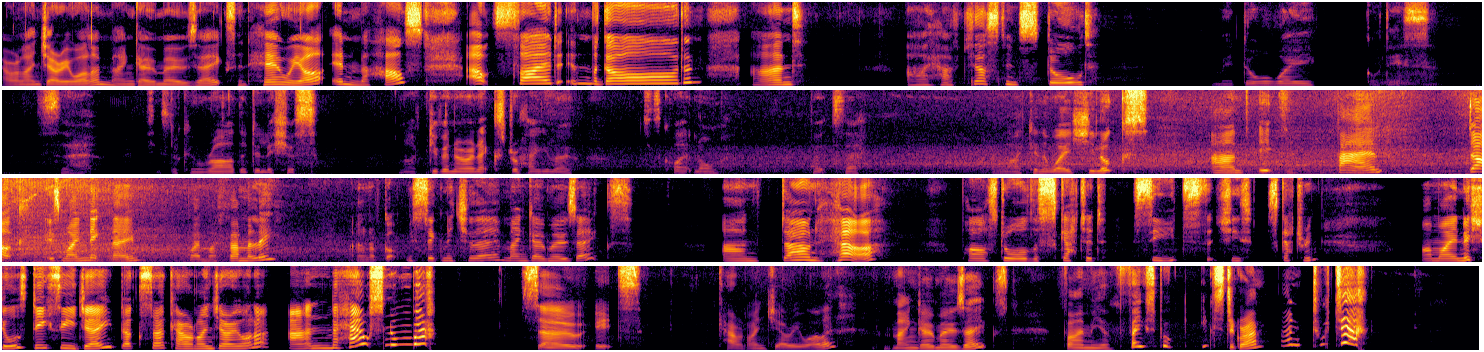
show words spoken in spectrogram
Caroline Jariwala, Mango Mosaics, and here we are in my house, outside in the garden, and I have just installed my doorway goddess. So she's looking rather delicious, and I've given her an extra halo, which is quite long, but uh, I'm liking the way she looks, and it's fan Duck is my nickname by my family and I've got my signature there, Mango Mosaics. And down here, past all the scattered seeds that she's scattering, are my initials DCJ, Duxa Caroline Jariwala, and my house number. So it's Caroline Jariwala, Mango Mosaics. Find me on Facebook, Instagram, and Twitter.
